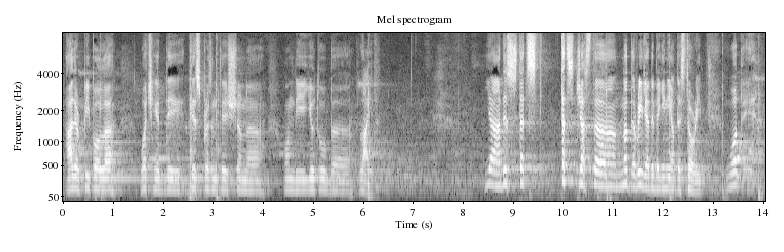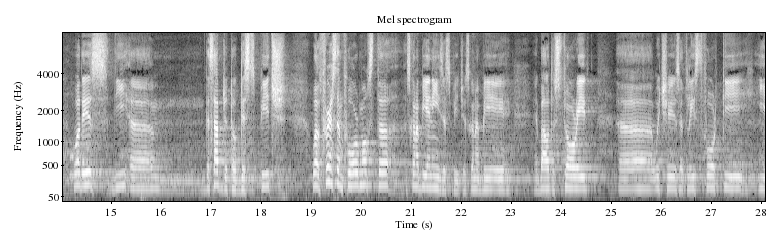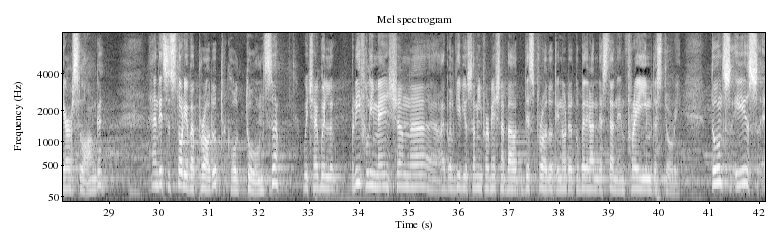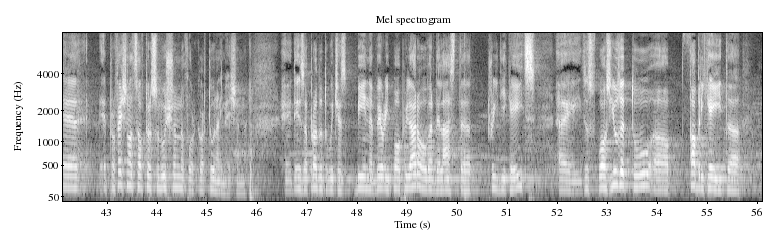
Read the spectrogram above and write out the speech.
other people uh, watching at the, this presentation uh, on the YouTube uh, live. Yeah, this, that's, that's just uh, not really at the beginning of the story. What, what is the, um, the subject of this speech? Well, first and foremost, it's going to be an easy speech. It's going to be about a story which is at least 40 years long. And it's a story of a product called Toonz, which I will briefly mention. Uh, I will give you some information about this product in order to better understand and frame the story. Toonz is a, a professional software solution for cartoon animation. It is a product which has been very popular over the last uh, three decades. Uh, it was used to uh, fabricate uh,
